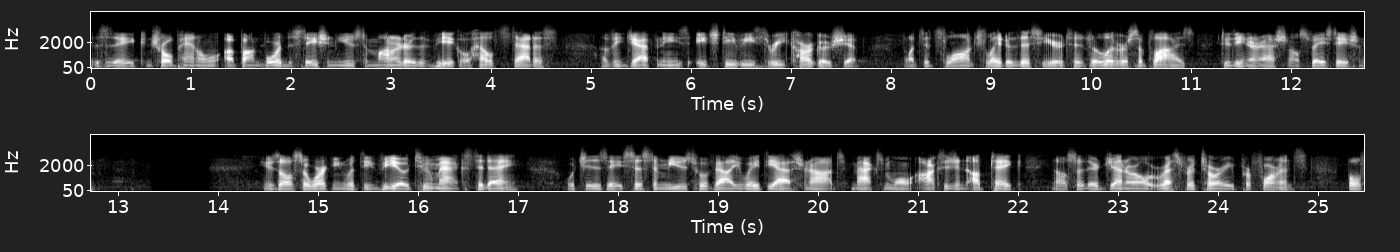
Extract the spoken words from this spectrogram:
this is a control panel up on board the station used to monitor the vehicle health status of the Japanese HTV-3 cargo ship once it's launched later this year to deliver supplies to the International Space Station. He was also working with the VO2 Max today, which is a system used to evaluate the astronauts' maximal oxygen uptake and also their general respiratory performance, both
